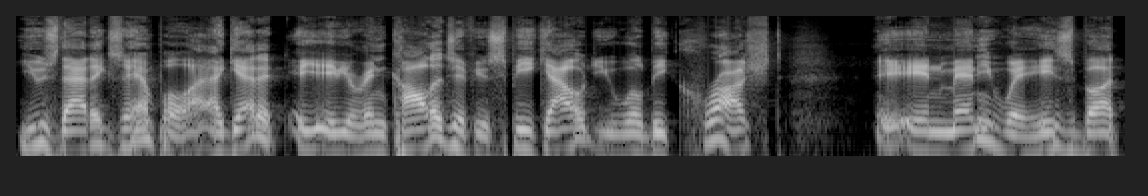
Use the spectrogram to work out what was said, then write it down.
use that example. I get it. If you're in college, if you speak out, you will be crushed in many ways. But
